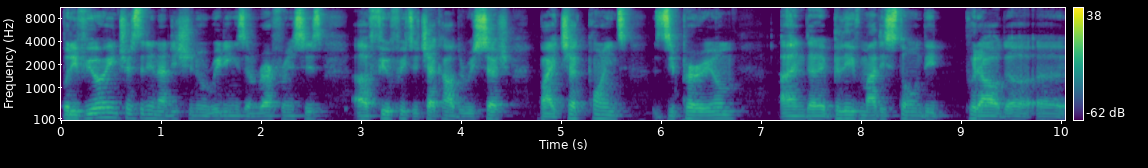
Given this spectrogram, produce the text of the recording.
But if you're interested in additional readings and references, uh, feel free to check out the research by Checkpoint, Zimperium, and I believe Maddie Stone did put out a,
